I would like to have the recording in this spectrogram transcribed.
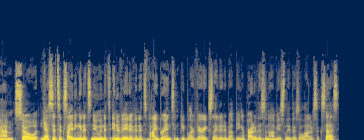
Um, so yes, it's exciting and it's new and it's innovative and it's vibrant and people are very excited about being a part of this. And obviously there's a lot of success,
